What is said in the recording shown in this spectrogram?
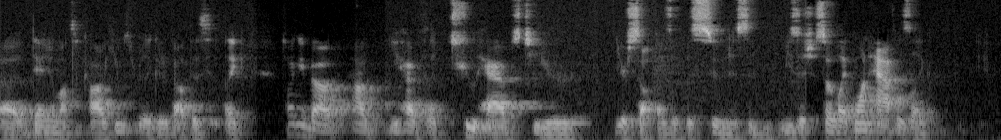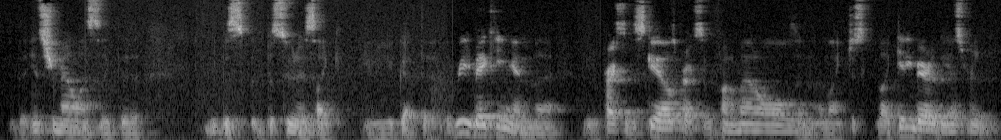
uh, Daniel Matsukawa, he was really good about this. Like talking about how you have like two halves to your yourself as a bassoonist and musician. So like one half is like the instrumentalist, like the, bassoonist, like you know you've got the, the reed making and the you know, practicing the scales, practicing fundamentals, and, and, like just like getting better at the instrument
